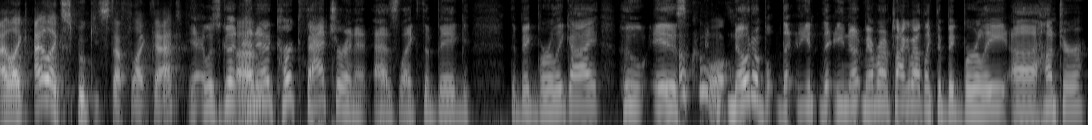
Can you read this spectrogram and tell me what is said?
I like I like spooky stuff like that. Yeah, it was good, Um, and it had Kirk Thatcher in it as like the big, the big burly guy who is Oh, cool. notable. That you, you know, remember I'm talking about like the big burly uh, hunter.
